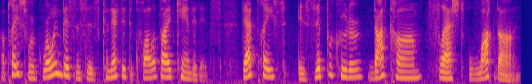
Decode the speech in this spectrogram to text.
A place where growing businesses connected to qualified candidates. That place is ziprecruiter.com slash locked on.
